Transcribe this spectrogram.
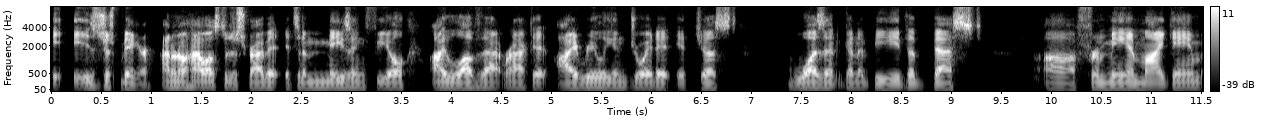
it is just bigger. I don't know how else to describe it. It's an amazing feel. I love that racket. I really enjoyed it. It just wasn't going to be the best uh, for me in my game.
